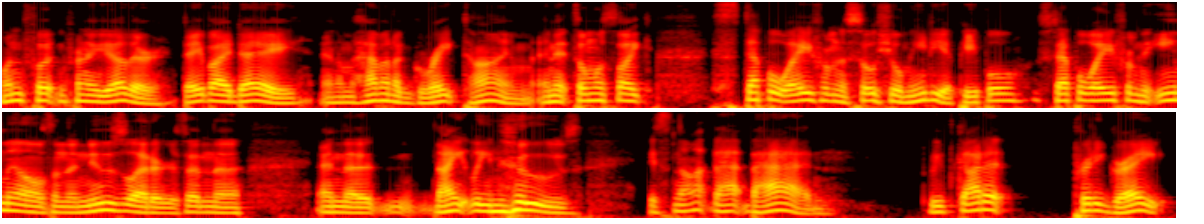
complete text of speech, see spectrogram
one foot in front of the other day by day and I'm having a great time. And it's almost like step away from the social media people, step away from the emails and the newsletters and the and the nightly news. It's not that bad. We've got it pretty great.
